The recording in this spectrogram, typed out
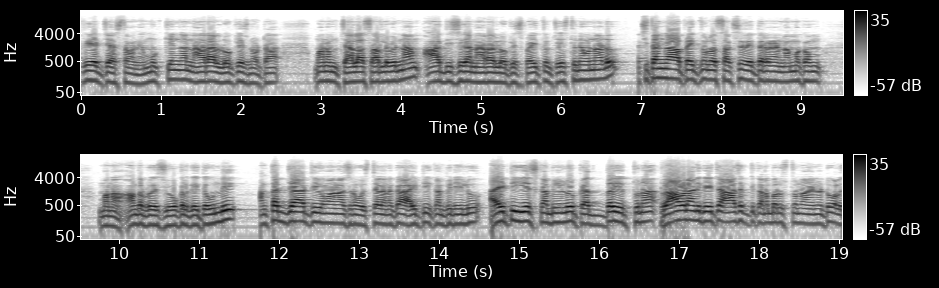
క్రియేట్ చేస్తామని ముఖ్యంగా నారా లోకేష్ నోట మనం చాలాసార్లు విన్నాం. ఆ దిశగా నారా లోకేష్ ప్రయత్నం చేస్తూనే ఉన్నాడు. ఖచ్చితంగా ఆ ప్రయత్నంలో సక్సెస్ అవుతారనే నమ్మకం మన ఆంధ్రప్రదేశ్ యువకులకైతే ఉంది. అంతర్జాతీయ విమానాశ్రయం వస్తే కనుక ఐటీ కంపెనీలు ఐటీఎస్ కంపెనీలు పెద్ద ఎత్తున రావడానికైతే ఆసక్తి కనబరుస్తున్నాయన్నట్టు వాళ్ళ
